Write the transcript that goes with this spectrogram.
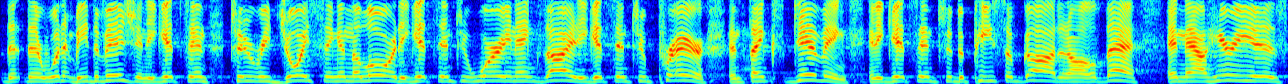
that there wouldn't be division. He gets into rejoicing in the Lord. He gets into worry and anxiety. He gets into prayer and thanksgiving. And he gets into the peace of God and all of that. And now here he is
